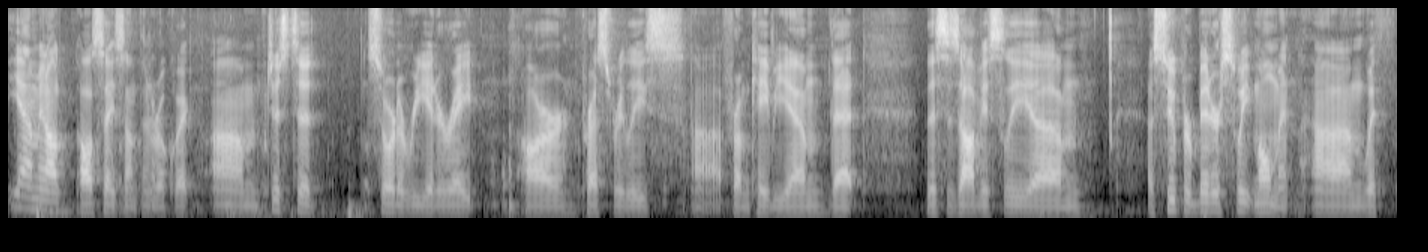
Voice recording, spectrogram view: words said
yeah, I mean, I'll, I'll say something real quick. Um, just to sort of reiterate our press release uh, from KBM that this is obviously um, a super bittersweet moment um, with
